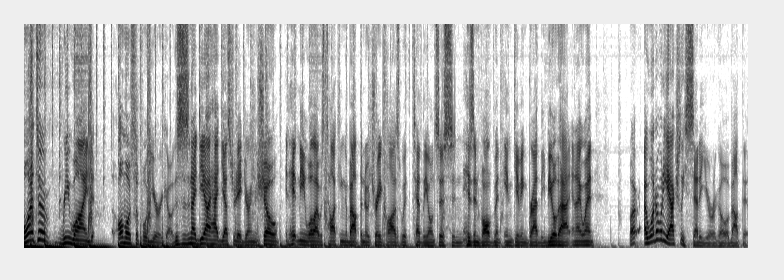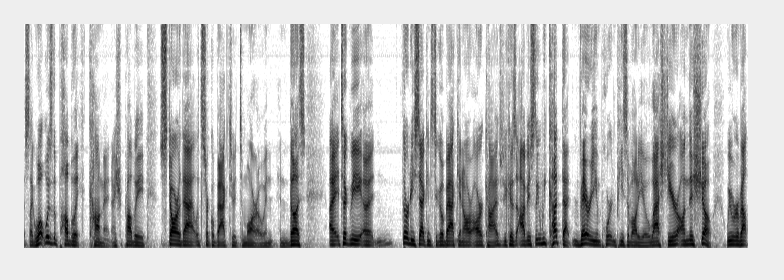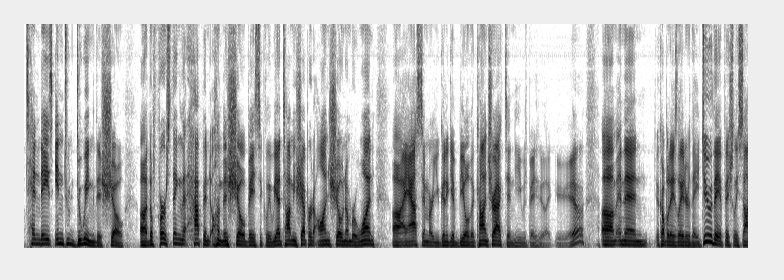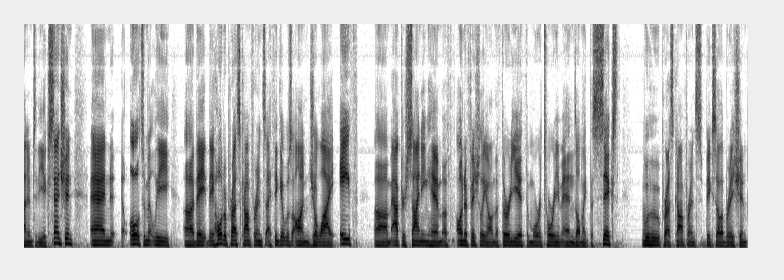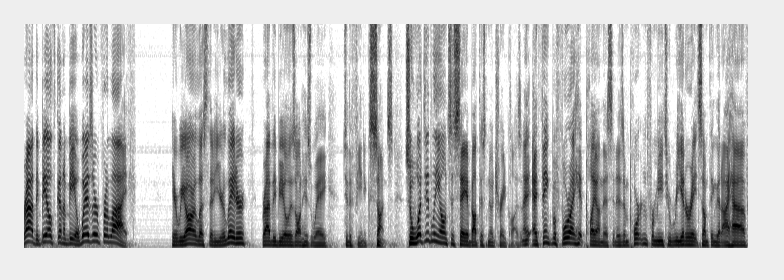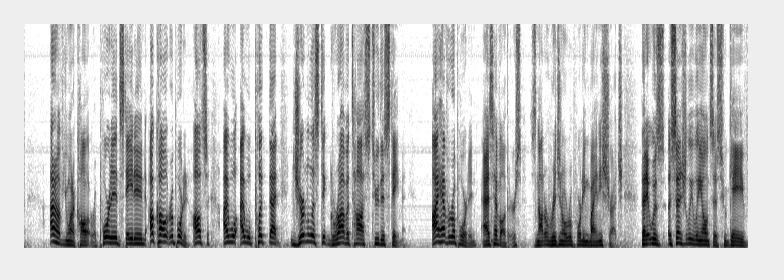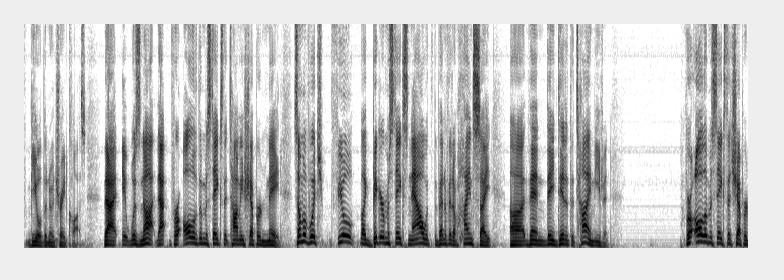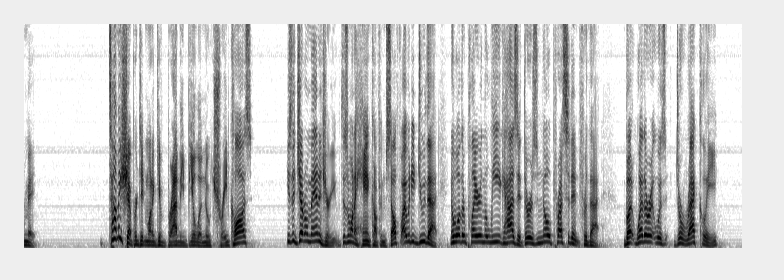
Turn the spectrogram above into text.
I wanted to rewind almost a full year ago. This is an idea I had yesterday during the show. It hit me while I was talking about the no trade clause with Ted Leonsis and his involvement in giving Bradley Beal that. And I went, I wonder what he actually said a year ago about this. Like, what was the public comment? I should probably star that. Let's circle back to it tomorrow. And, and thus, it took me uh, 30 seconds to go back in our archives because obviously we cut that very important piece of audio last year on this show. We were about 10 days into doing this show uh, the first thing that happened on this show, basically, we had Tommy Sheppard on show number one. Uh, I asked him, "Are you going to give Beal the contract?" And he was basically like, "Yeah." Um, and then a couple days later, they do. They officially sign him to the extension, and ultimately, uh, they they hold a press conference. I think it was on July eighth. Um, after signing him unofficially on the 30th, the moratorium ends on like the 6th. Woohoo, press conference, big celebration. Bradley Beal's going to be a wizard for life. Here we are, less than a year later. Bradley Beal is on his way to the Phoenix Suns. So, what did Leonsis say about this no trade clause? And I, I, think before I hit play on this, it is important for me to reiterate something that I have. I don't know if you want to call it reported, stated. I'll call it reported. I'll, I will. I will put that journalistic gravitas to this statement. I have reported, as have others. It's not original reporting by any stretch. That it was essentially Leonsis who gave Beal the no trade clause that it was not that for all of the mistakes that Tommy Sheppard made, some of which feel like bigger mistakes now with the benefit of hindsight uh, than they did at the time, even. For all the mistakes that Sheppard made, Tommy Sheppard didn't want to give Bradley Beal a no trade clause. He's the general manager. He doesn't want to handcuff himself. Why would he do that? No other player in the league has it. There is no precedent for that. But whether it was directly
